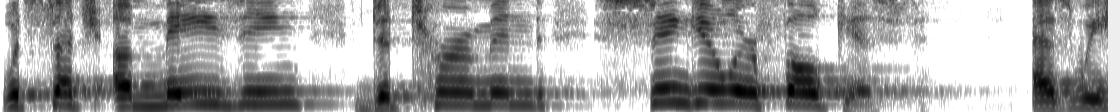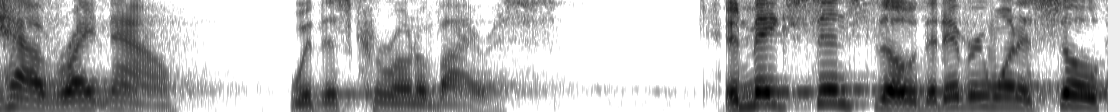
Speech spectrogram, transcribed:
with such amazing, determined, singular focus as we have right now with this coronavirus. It makes sense, though, that everyone is so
